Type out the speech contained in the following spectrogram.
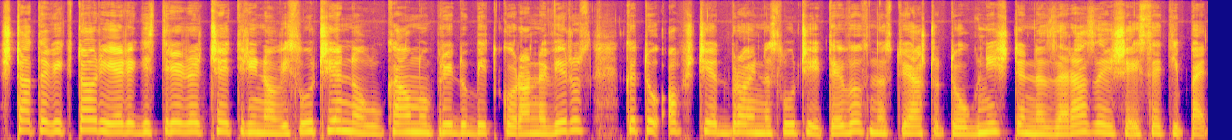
Щата Виктория регистрира 4 нови случая на локално придобит коронавирус, като общият брой на случаите в настоящото огнище на зараза е 65.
